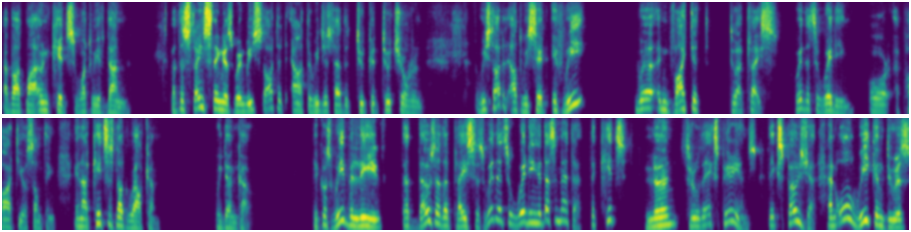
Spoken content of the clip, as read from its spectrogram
about my own kids, what we've done. But the strange thing is, when we started out, we just had the two two children we started out, we said, if we were invited to a place, whether it's a wedding or a party or something, and our kids is not welcome, we don't go. Because we believe that those are the places, whether it's a wedding, it doesn't matter. The kids learn through the experience, the exposure. And all we can do is,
